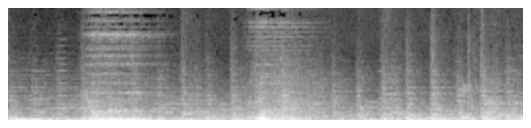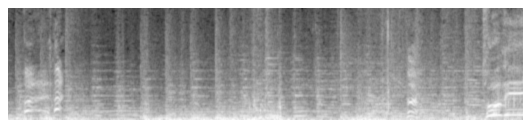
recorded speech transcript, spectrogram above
To thee,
